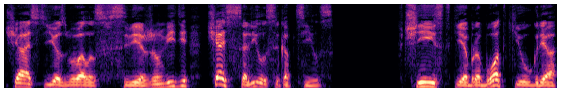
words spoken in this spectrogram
Часть ее сбывалась в свежем виде, часть солилась и коптилась. В чистке и обработке угря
